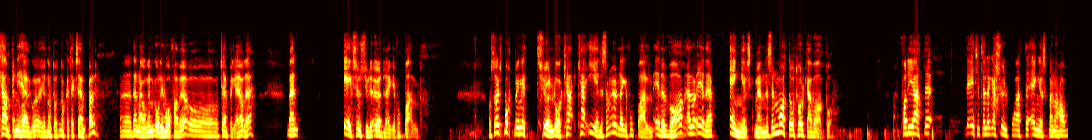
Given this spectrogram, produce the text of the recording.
kampen i helga er nok et eksempel. Denne gangen går det i vår favør, og kjempegreier, det. Men jeg syns jo det ødelegger fotballen. Og så har jeg spurt meg litt sjøl da, hva, hva, er det som ødelegger fotballen? Er det VAR, eller er det engelskmennene sin måte å tolke VAR på? Fordi at det, det er ikke til å legge skjul på at engelskmennene har,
